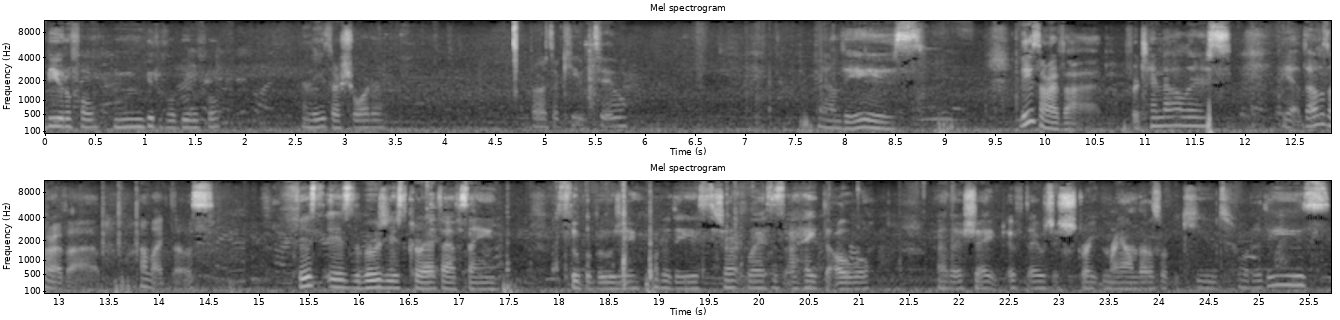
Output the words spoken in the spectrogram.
Beautiful, mm, beautiful, beautiful. And these are shorter. Those are cute too. Now these, these are a vibe. For $10, yeah, those are a vibe. I like those. This is the bougiest carafe I've seen. Super bougie. What are these? Sharp glasses. I hate the oval. How they're shaped. If they were just straight and round, those would be cute. What are these?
